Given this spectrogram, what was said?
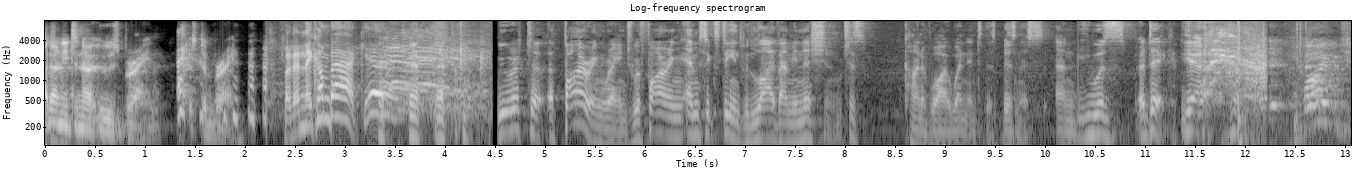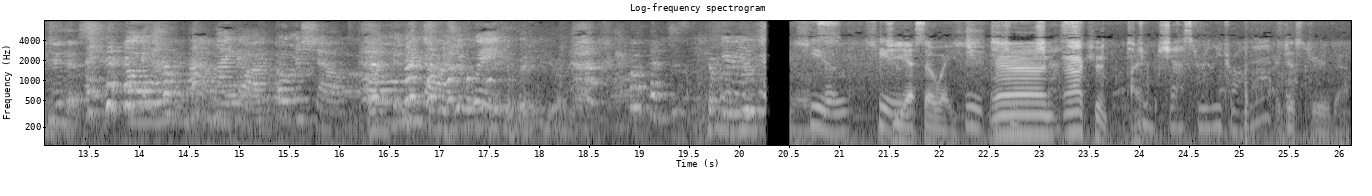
I don't need to know whose brain, just a brain. But then they come back, yeah. we were at a, a firing range. We're firing M16s with live ammunition, which is kind of why I went into this business. And he was a dick. yeah. Why would you do this? Oh my god. Oh, Michelle. Oh my god. Wait. Hugh, Hugh. GSOH. Hugh, did And you just, action. Did you just really draw that? I just drew that.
